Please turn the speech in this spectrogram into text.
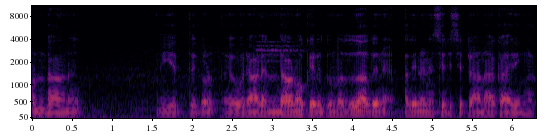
കൊണ്ടാണ്. നെയ്യത്ത് ഒരാൾ എന്താണോ കരുതുന്നത് അതിന് അതിനനുസരിച്ചിട്ടാണ് ആ കാര്യങ്ങൾ.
